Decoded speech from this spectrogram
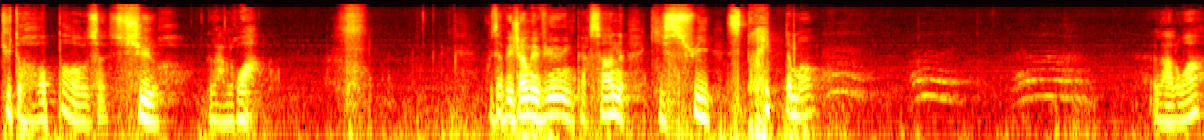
tu te reposes sur la loi. Vous avez jamais vu une personne qui suit strictement la loi,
